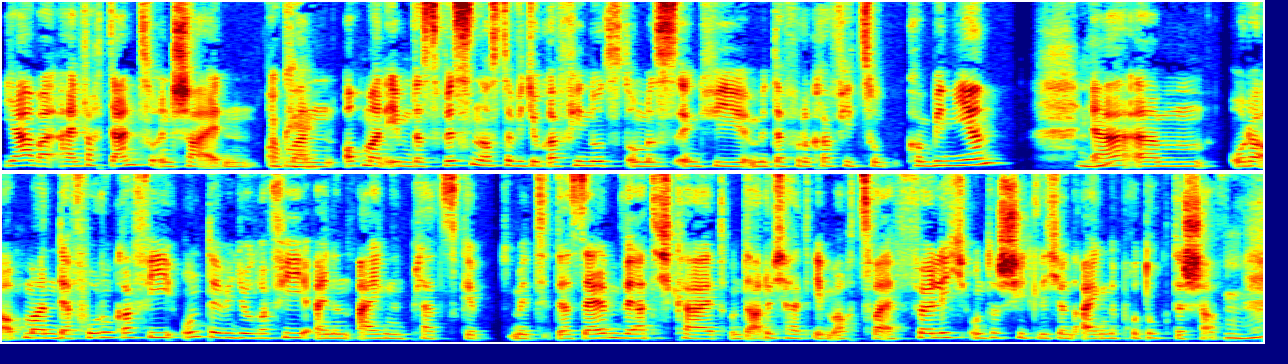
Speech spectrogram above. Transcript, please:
ja, aber einfach dann zu entscheiden, ob okay. man, ob man eben das Wissen aus der Videografie nutzt, um es irgendwie mit der Fotografie zu kombinieren Mhm. Ja, ähm, oder ob man der Fotografie und der Videografie einen eigenen Platz gibt mit derselben Wertigkeit und dadurch halt eben auch zwei völlig unterschiedliche und eigene Produkte schaffen. Mhm.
